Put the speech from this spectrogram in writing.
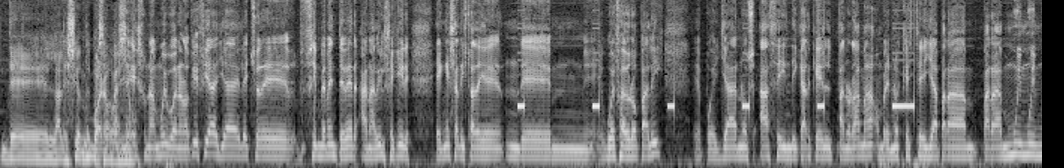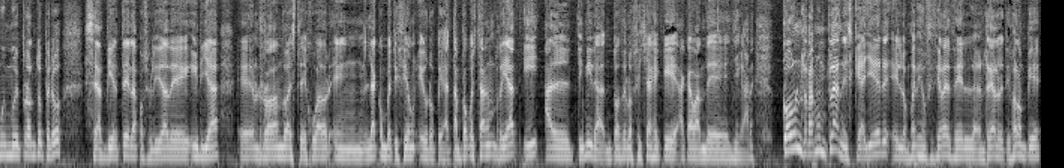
de la lesión del Bueno, pues año. es una muy buena noticia ya el hecho de simplemente ver a Nabil Fekir en esa lista de, de, mm, UEFA Europa League, eh, pues ya nos hace indicar que el panorama, hombre, no es que esté ya para, para muy, muy, muy, muy pronto, pero se advierte la posibilidad de ir ya eh, rodando a este jugador en la competición europea. Tampoco están Riyad y Altimira, dos de los fichajes que acaban de llegar. Con Ramón Planes, que ayer en los medios oficiales del Real Betis Balompié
